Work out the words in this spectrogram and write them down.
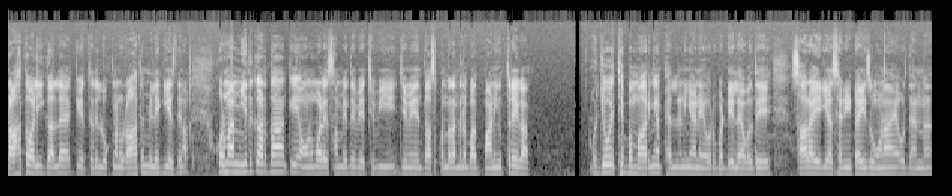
ਰਾਹਤ ਵਾਲੀ ਗੱਲ ਹੈ ਕਿ ਇੱਥੇ ਦੇ ਲੋਕਾਂ ਨੂੰ ਰਾਹਤ ਮਿਲੇਗੀ ਇਸ ਦੇ ਨਾਲ। ਔਰ ਮੈਂ ਉਮੀਦ ਕਰਦਾ ਕਿ ਆਉਣ ਵਾਲੇ ਸਮੇਂ ਦੇ ਵਿੱਚ ਵੀ ਜਿਵੇਂ 10-15 ਦਿਨ ਬਾਅਦ ਪਾਣੀ ਉਤਰੇਗਾ ਔਰ ਜੋ ਇੱਥੇ ਬਿਮਾਰੀਆਂ ਫੈਲਣੀਆਂ ਨੇ ਔਰ ਵੱਡੇ ਲੈਵਲ ਤੇ ਸਾਰਾ ਏਰੀਆ ਸੈਨੀਟਾਈਜ਼ ਹੋਣਾ ਹੈ, ਔਰ ਦੈਨ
